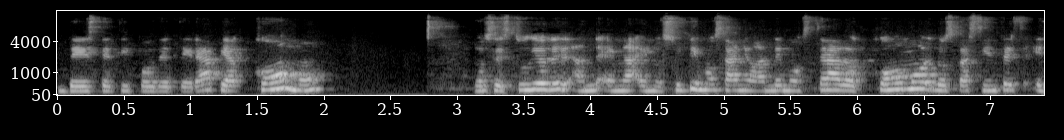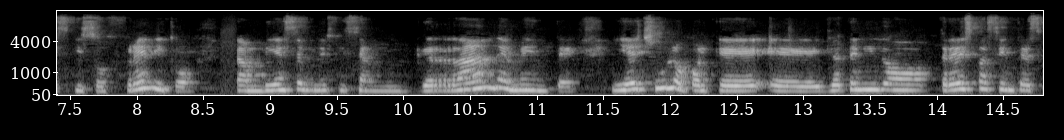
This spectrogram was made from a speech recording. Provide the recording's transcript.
de este tipo de terapia, como los estudios en, los últimos años han demostrado cómo los pacientes esquizofrénicos también se benefician grandemente. Y es chulo porque eh, yo he tenido tres pacientes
